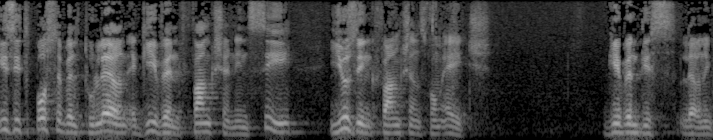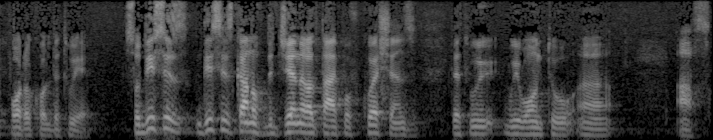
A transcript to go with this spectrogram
is it possible to learn a given function in C using functions from H, given this learning protocol that we have? So this is, this is kind of the general type of questions that we, we want to uh, ask.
